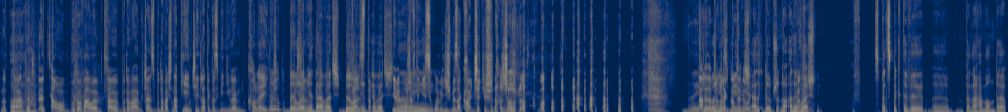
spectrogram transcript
No tak, O. ja tutaj całą budowałem, całe budowałem, chciałem zbudować napięcie i dlatego zmieniłem kolejność. A tu było proszę, nie dawać, było nie dawać. Nie wiem, no może w tym i- miejscu powinniśmy zakończyć już naszą rozmowę. No i No ale dobrze, nie ale kontynuuj. ale dobrze. No ale Kontynuuj. właśnie, z perspektywy e, pana Hammonda,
